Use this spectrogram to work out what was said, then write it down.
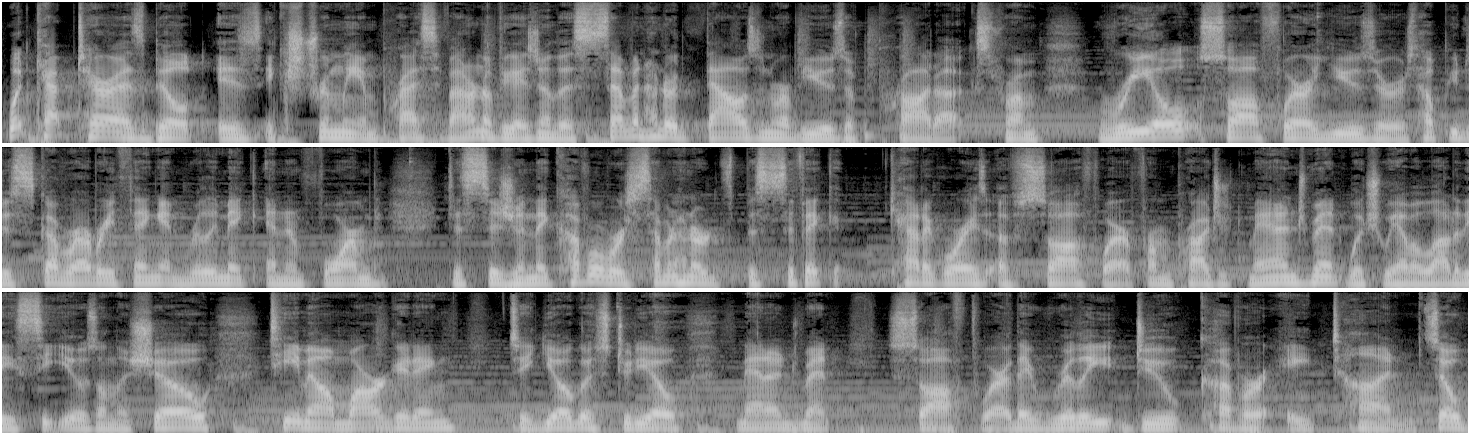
what Capterra has built is extremely impressive. I don't know if you guys know this 700,000 reviews of products from real software users help you discover everything and really make an informed decision. They cover over 700 specific categories of software from project management, which we have a lot of these CEOs on the show, to email marketing, to yoga studio management software. They really do cover a ton. So,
